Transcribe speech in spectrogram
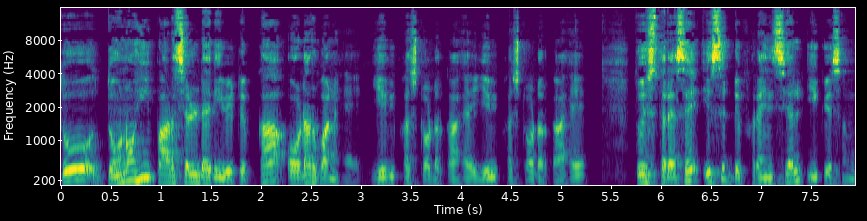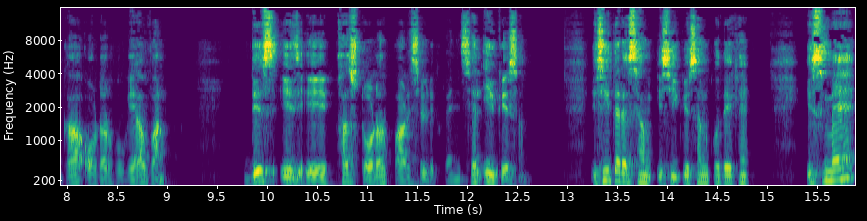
तो दोनों ही पार्शियल डेरिवेटिव का ऑर्डर वन है। ये भी फ़र्स्ट ऑर्डर का है, ये भी फ़र्स्ट ऑर्डर का है। तो इस तरह से इस डिफरेंशियल इक्वेशन का ऑर्डर हो गया one this is a first order partial differential equation इसी तरह से हम इस इक्वेशन को देखें। इसमें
